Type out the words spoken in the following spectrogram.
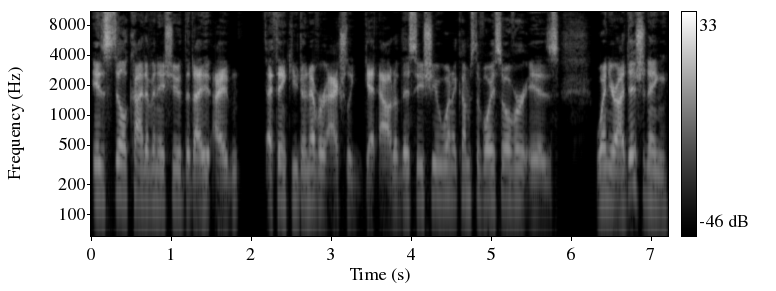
is still kind of an issue that I, I, I think you don't ever actually get out of this issue when it comes to voiceover is when you're auditioning,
